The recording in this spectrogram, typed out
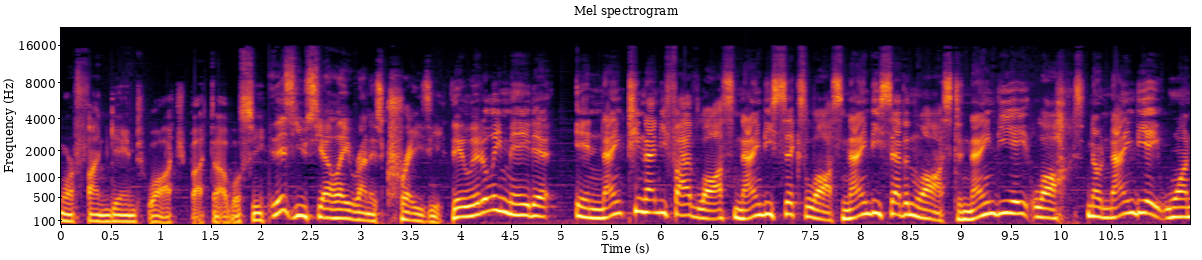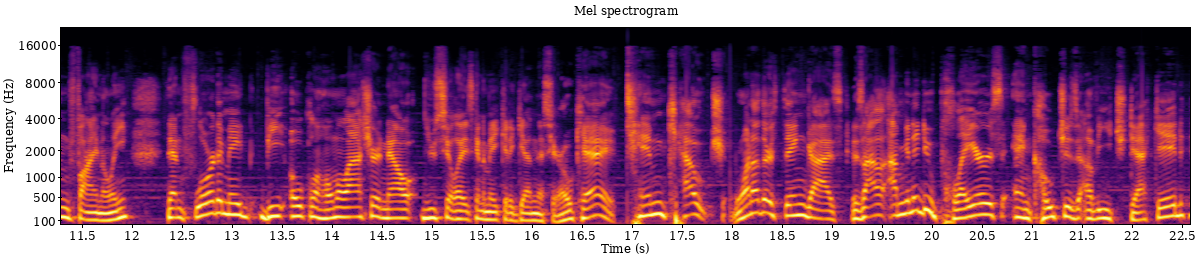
more fun game to watch. But uh, we'll see. This UCLA run is crazy. They literally made it in 1995 lost, 96 lost, 97 lost, 98 lost, no, 98 won finally. Then Florida made beat Oklahoma last year. Now UCLA is going to make it again this year. Okay. Tim Couch. One other thing, guys, is I, I'm going to do players and coaches of each decade.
